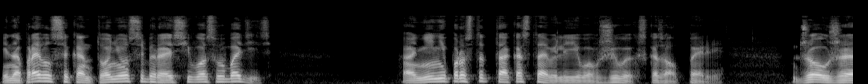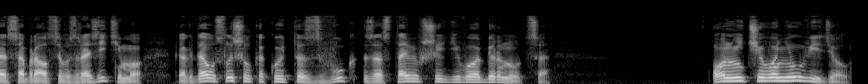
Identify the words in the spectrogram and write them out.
и направился к Антонио, собираясь его освободить. «Они не просто так оставили его в живых», — сказал Перри. Джо уже собрался возразить ему, когда услышал какой-то звук, заставивший его обернуться. Он ничего не увидел,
